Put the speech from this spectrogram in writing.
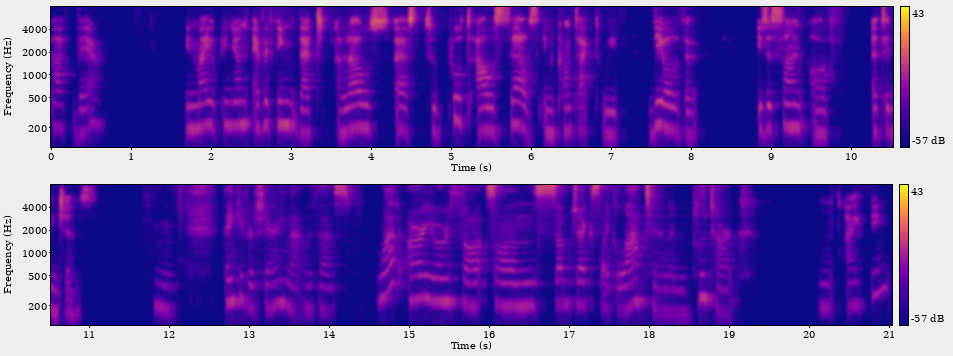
path there. In my opinion, everything that allows us to put ourselves in contact with the other is a sign of intelligence. Hmm. Thank you for sharing that with us. What are your thoughts on subjects like Latin and Plutarch? Mm, I think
